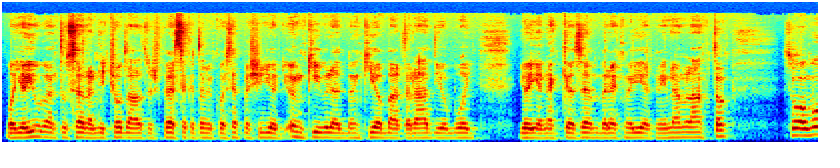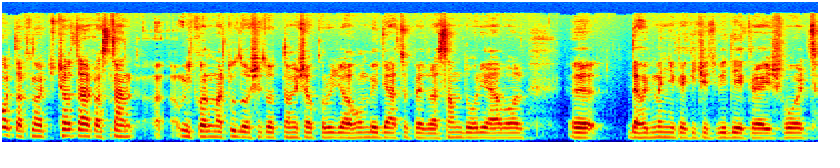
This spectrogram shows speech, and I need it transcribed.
vagy a Juventus elleni csodálatos perceket, amikor Szepesi György önkívületben kiabált a rádióból, hogy jöjjenek ki az emberek, mert ilyet még nem láttak. Szóval voltak nagy csaták, aztán amikor már tudósítottam, és akkor ugye a Honvéd játszott például a Sampdoriával, de hogy menjünk egy kicsit vidékre is volt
